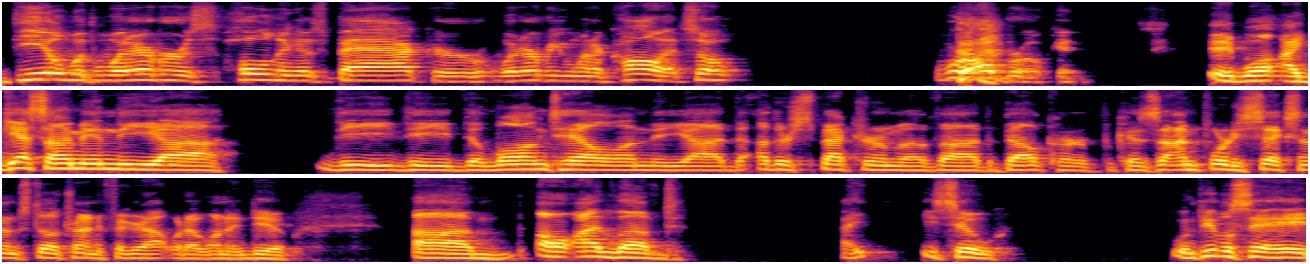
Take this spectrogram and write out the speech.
deal with whatever is holding us back or whatever you want to call it. So we're all broken. It, well, I guess I'm in the uh the the the long tail on the uh the other spectrum of uh the bell curve because I'm 46 and I'm still trying to figure out what I want to do. Um oh I loved I so when people say, Hey,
